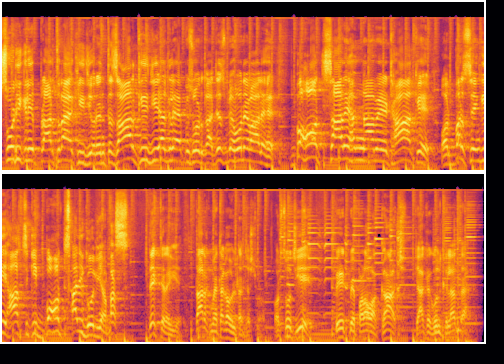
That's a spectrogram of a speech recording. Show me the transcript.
सोडी के लिए प्रार्थना कीजिए और इंतज़ार कीजिए अगले एपिसोड का, जिसमें होने वाले हैं बहुत सारे हंगामे ठहाके और बरसेंगी हास्य की बहुत सारी गोलियाँ। बस। देखते रहिए, तारक मेहता का उल्टा चश्मा। और सोचिए, पेट में पड़ा हुआ कांच क्या क्या गुल खिलाता है।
